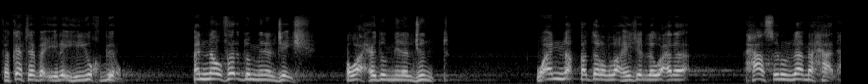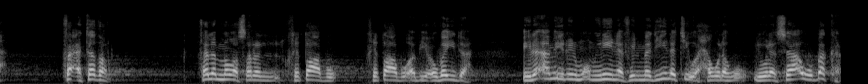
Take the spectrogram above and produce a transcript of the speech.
فكتب إليه يخبره. أنه فرد من الجيش وواحد من الجند وأن قدر الله جل وعلا حاصل لا محالة فاعتذر. فلما وصل الخطاب خطاب أبي عبيدة إلى أمير المؤمنين في المدينة وحوله جلساء بكى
